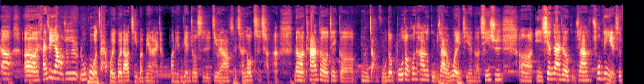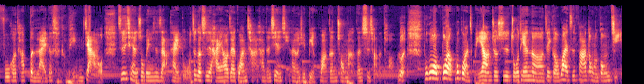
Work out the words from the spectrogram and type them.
那呃还是一样，就是如果再回归到基本面来讲的话，联电就是基本上是成熟制程嘛。那它的这个嗯涨幅的波动或它的股价的位阶呢，其实呃以现在这个股价，说不定也是符合它本来的这个评价哦。之前说不定是涨太多，这个是还要再观察它的现形，还有一些变化跟筹码跟市场的讨论。不过不不管怎么样，就是昨天呢这个外资发动了攻击，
